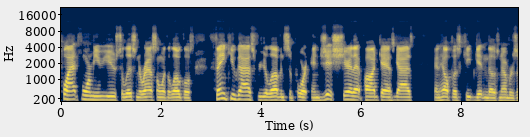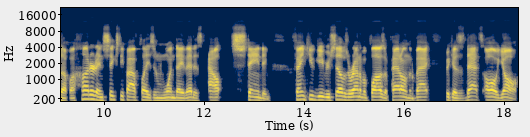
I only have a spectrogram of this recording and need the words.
platform you use to listen to Wrestling with the Locals. Thank you guys for your love and support. And just share that podcast, guys, and help us keep getting those numbers up. 165 plays in one day. That is outstanding. Thank you. Give yourselves a round of applause, a pat on the back, because that's all y'all.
